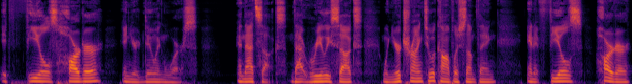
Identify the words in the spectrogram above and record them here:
it feels harder and you're doing worse. And that sucks. That really sucks when you're trying to accomplish something and it feels harder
